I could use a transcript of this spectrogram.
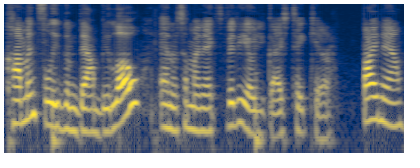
comments, leave them down below. And until my next video, you guys take care. Bye now.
